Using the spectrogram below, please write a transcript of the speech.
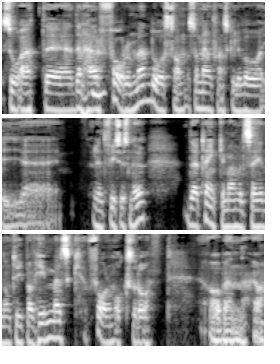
Så att eh, den här mm. formen då som, som människan skulle vara i eh, rent fysiskt nu. Där tänker man väl sig någon typ av himmelsk form också då. Av en, ja.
